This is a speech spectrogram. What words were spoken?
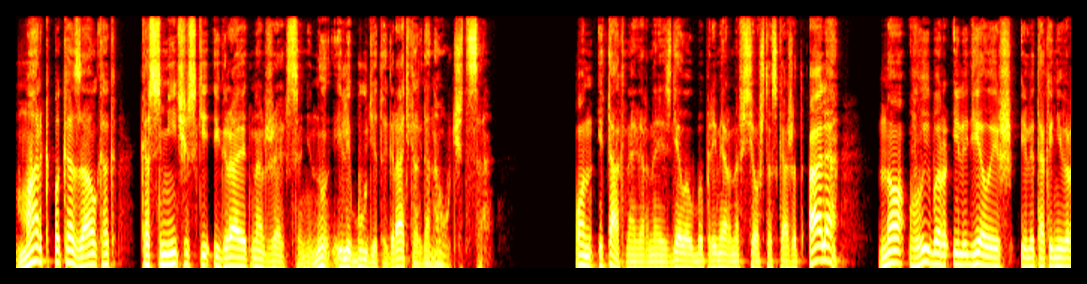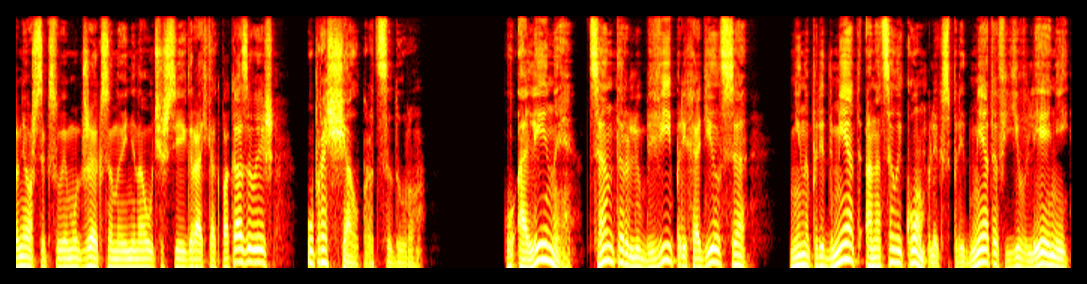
Марк показал, как космически играет на Джексоне. Ну, или будет играть, когда научится. Он и так, наверное, сделал бы примерно все, что скажет Аля, но выбор или делаешь, или так и не вернешься к своему Джексону и не научишься играть, как показываешь, упрощал процедуру. У Алины центр любви приходился не на предмет, а на целый комплекс предметов, явлений,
